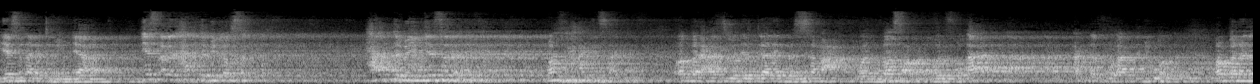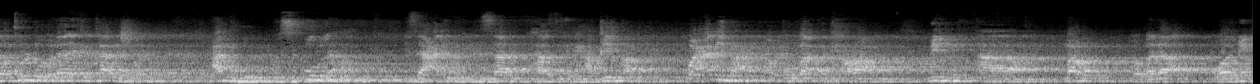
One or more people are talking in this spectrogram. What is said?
يسألك من جارك. يسألك حتى من نفسك. حتى من جسدك ما في حاجة ساكتة ربنا عز وجل قال إن السمع والبصر والفؤاد حتى الفؤاد جوا. ربنا قال كل أولئك كان عنه مسؤولا. إذا علم الإنسان هذه الحقيقة وعلم عقوبات الحرام من آه، مرض وبلاء ومن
